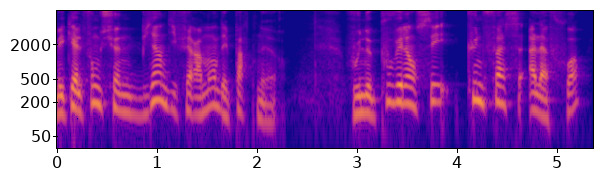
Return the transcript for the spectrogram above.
mais qu'elles fonctionnent bien différemment des partenaires. Vous ne pouvez lancer qu'une face à la fois,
